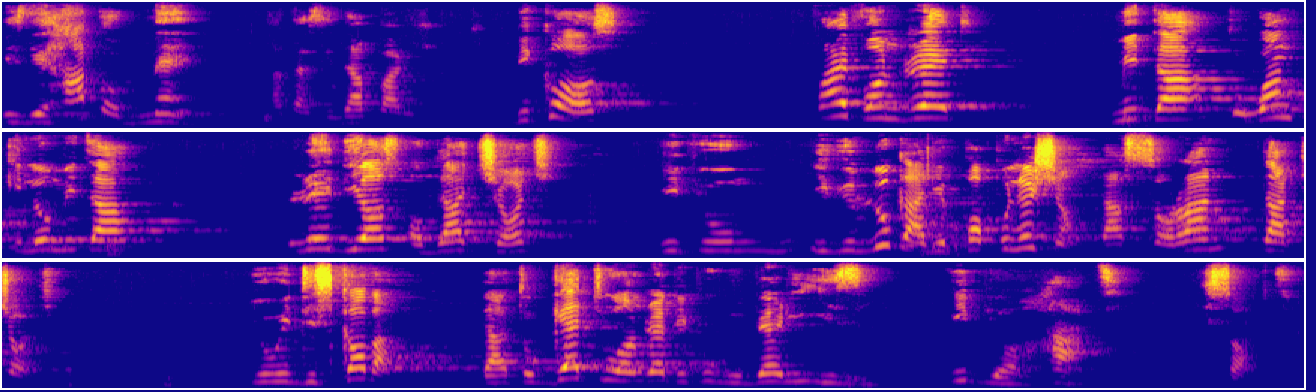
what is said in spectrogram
is the heart of men that is in that parish. Because 500 meter to one kilometer radius of that church, if you if you look at the population that surround that church, you will discover that to get 200 people will be very easy if your heart is soft.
